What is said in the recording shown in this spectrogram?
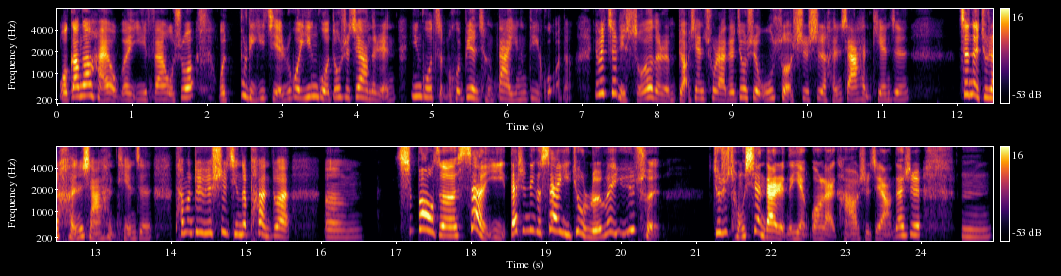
我刚刚还有问一帆，我说我不理解，如果英国都是这样的人，英国怎么会变成大英帝国的？因为这里所有的人表现出来的就是无所事事，很傻很天真，真的就是很傻很天真。他们对于事情的判断，嗯，是抱着善意，但是那个善意就沦为愚蠢。就是从现代人的眼光来看啊，是这样。但是，嗯，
